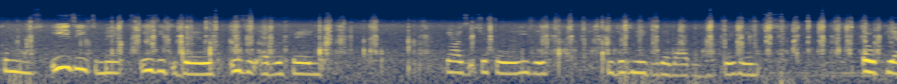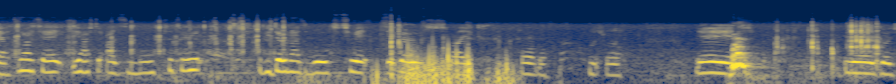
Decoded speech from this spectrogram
comes easy to mix, easy to do, easy everything. Guys, it's just all easy. You just need to go buy the ingredients. Oh yeah, did I say you have to add some water to it? If you don't add water to it, it goes like horrible, literally. Yeah, really good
